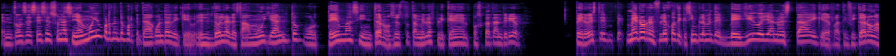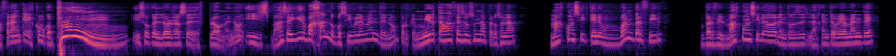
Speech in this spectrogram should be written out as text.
Entonces esa es una señal muy importante porque te da cuenta de que el dólar estaba muy alto por temas internos. Esto también lo expliqué en el podcast anterior. Pero este mero reflejo de que simplemente Bellido ya no está y que ratificaron a Franke es como que ¡pum! hizo que el dólar se desplome, ¿no? Y va a seguir bajando posiblemente, ¿no? Porque Mirta Vázquez es una persona más tiene un buen perfil, un perfil más conciliador, entonces la gente obviamente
